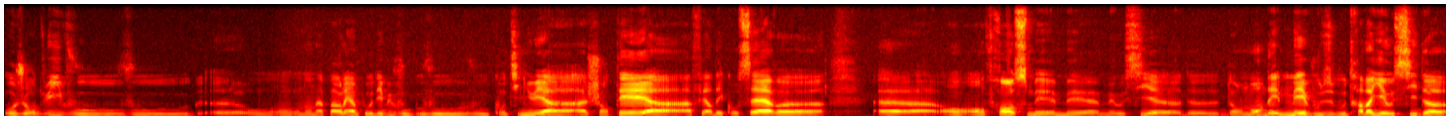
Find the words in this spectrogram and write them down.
aujourd'hui, vous, vous, euh, on, on en a parlé un peu au début, vous, vous, vous continuez à, à chanter, à, à faire des concerts euh, euh, en, en France, mais, mais, mais aussi euh, de- dans le monde, et, mais vous, vous travaillez aussi de-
